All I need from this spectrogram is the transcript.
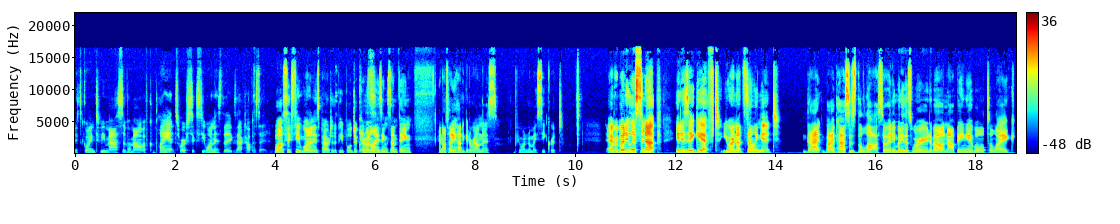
It's going to be massive amount of compliance, where 61 is the exact opposite. Well, 61 is power to the people. Decriminalizing something, and I'll tell you how to get around this if you want to know my secret. Everybody, listen up. It is a gift. You are not selling it. That bypasses the law. So, anybody that's worried about not being able to, like,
